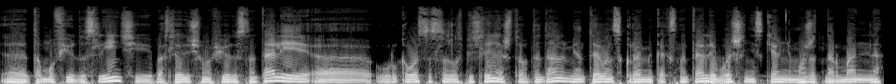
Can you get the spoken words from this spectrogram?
э, тому фьюду с Линч и последующему фьюду с Натальей, э, у руководства сложилось впечатление, что на данный момент Эванс, кроме как с Натальей, больше ни с кем не может нормально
